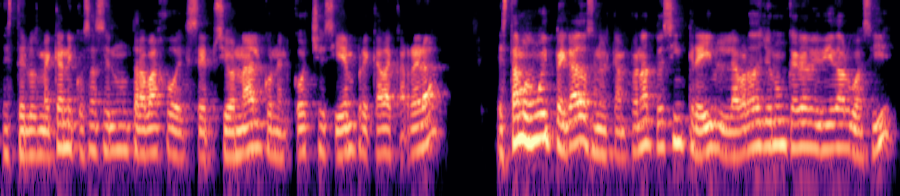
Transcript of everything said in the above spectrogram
Este, los mecánicos hacen un trabajo excepcional con el coche siempre, cada carrera. Estamos muy pegados en el campeonato, es increíble. La verdad, yo nunca había vivido algo así,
